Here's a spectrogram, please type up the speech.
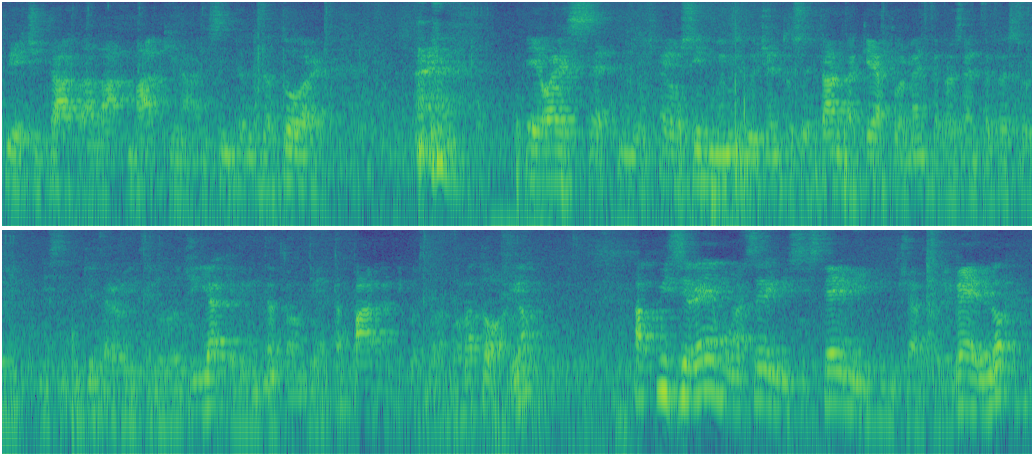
Qui è citata la macchina, il sintetizzatore EOS EOSIN 1270 che è attualmente presente presso l'Istituto Italiano di Tecnologia che è diventato, diventa partner di questo laboratorio. Acquisiremo una serie di sistemi di un certo livello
